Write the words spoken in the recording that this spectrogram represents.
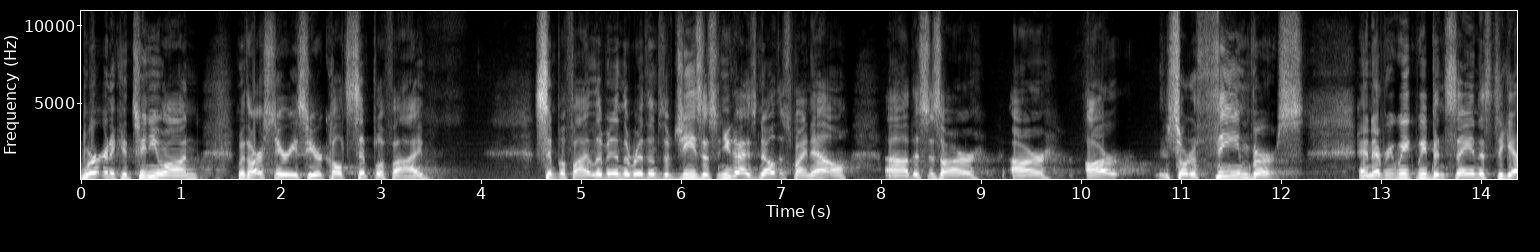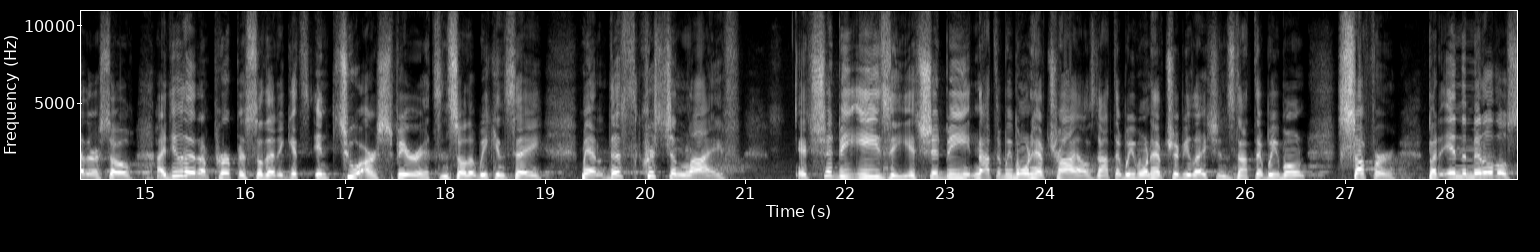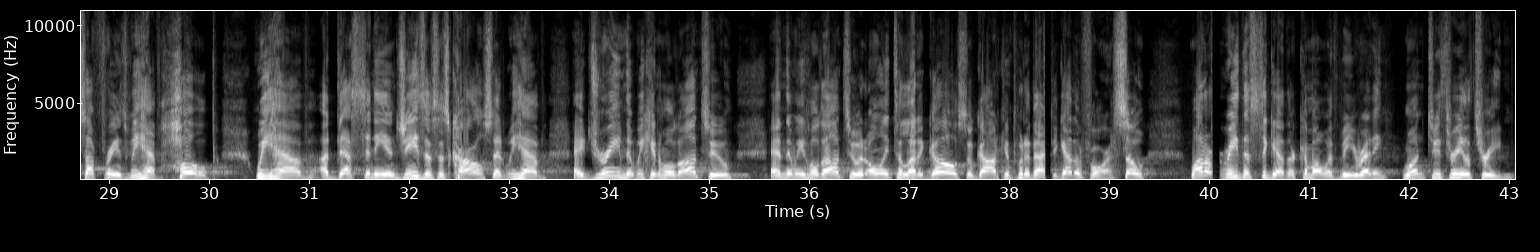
we're going to continue on with our series here called Simplify. Simplify, living in the rhythms of Jesus. And you guys know this by now. Uh, this is our, our, our sort of theme verse. And every week we've been saying this together. So I do that on purpose so that it gets into our spirits and so that we can say, man, this Christian life it should be easy. It should be not that we won't have trials, not that we won't have tribulations, not that we won't suffer, but in the middle of those sufferings, we have hope. We have a destiny in Jesus. As Carl said, we have a dream that we can hold on to, and then we hold on to it only to let it go so God can put it back together for us. So why don't we read this together? Come on with me. You ready? One, two, three, let's read.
